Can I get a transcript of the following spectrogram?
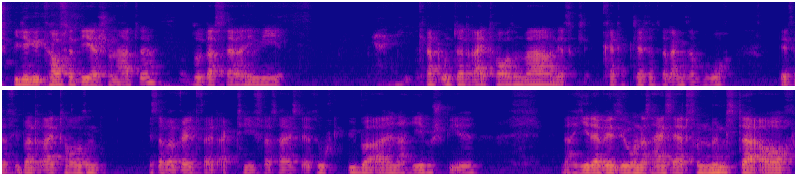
Spiele gekauft hat, die er schon hatte, sodass er dann irgendwie knapp unter 3000 war und jetzt klettert er langsam hoch. Der ist jetzt über 3000, ist aber weltweit aktiv. Das heißt, er sucht überall nach jedem Spiel, nach jeder Version. Das heißt, er hat von Münster auch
